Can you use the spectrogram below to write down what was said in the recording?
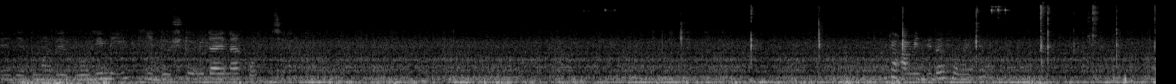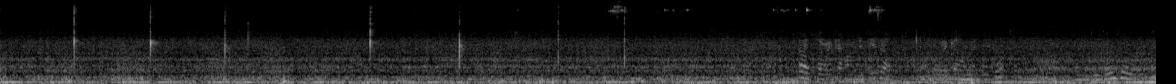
এই যে তোমাদের রোহিণী কি দুষ্টুমিটাই না করছে একটু হামি দিদাও সবাইকে দাও সবাইকে হামি দিয়ে দাও সবাইকে হামি দিয়ে দাও হামি দিয়ে দাও সবাইকে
